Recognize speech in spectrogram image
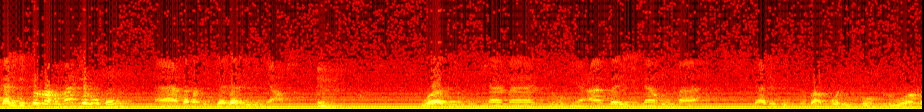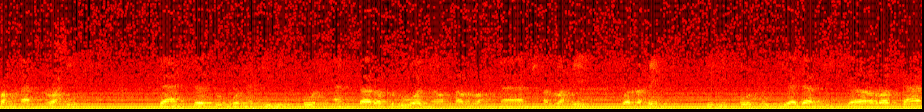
kali itu Rahman dia umum. Ha, dapat berjalan ilmiah. Wa innama jumi'a bainahuma. Dari itu bapa hukum dua Rahman Rahim. Dan sesungguhnya dihimpun antara keduanya Ar-Rahman Ar-Rahim. War-Rahim dihimpun tiada isyaratkan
